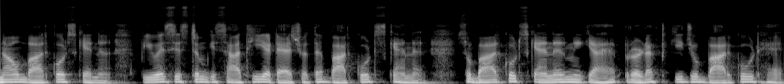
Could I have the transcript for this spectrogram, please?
Now barcode scanner. POS system के साथ ही अटैच होता है barcode scanner. So barcode scanner में क्या है? प्रोडक्ट की जो बारकोड है,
